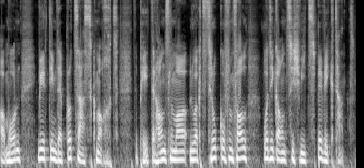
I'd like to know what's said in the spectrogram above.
Am Morgen wird ihm der Prozess gemacht. Der Peter Hanselmann schaut zurück auf den Fall, wo die ganze Schweiz bewegt hat.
